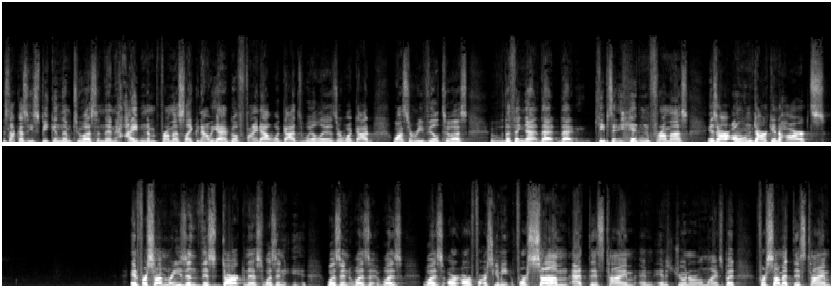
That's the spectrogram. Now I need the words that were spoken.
It's not because he's speaking them to us and then hiding them from us, like now we got to go find out what God's will is or what God wants to reveal to us. The thing that, that, that keeps it hidden from us is our own darkened hearts. And for some reason, this darkness was, an, was, an, was, was, was or, or for, excuse me, for some at this time, and, and it's true in our own lives, but for some at this time,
